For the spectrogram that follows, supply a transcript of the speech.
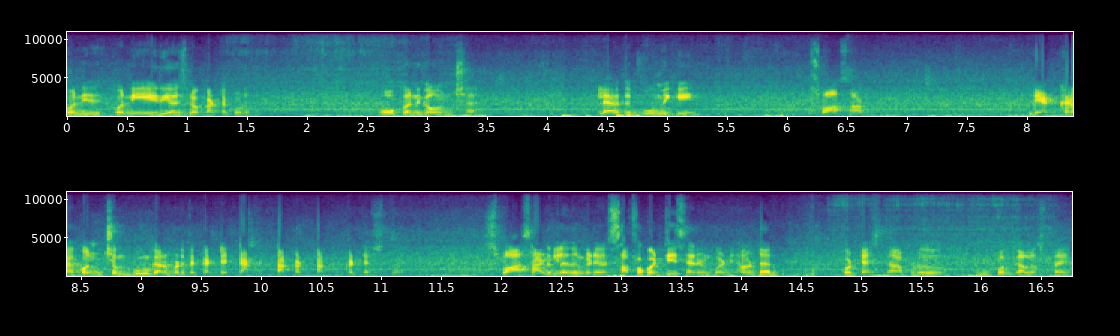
కొన్ని కొన్ని ఏరియాస్లో కట్టకూడదు. ఓపెన్గా ఉంచాలి. లేకపోతే భూమికి శ్వాస ఆడదు. ఇప్పుడు ఎక్కడ కొంచెం భూమి కనపడితే కట్టే టక్ టక్ టక్ కట్టేస్తారు. శ్వాస ఆడలేదు అనుకోండి సఫకోట్ చేశారనుకోండి ఏమంటారు? కొట్టేస్తారు అప్పుడు భూపగ్గాలు వస్తాయి.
